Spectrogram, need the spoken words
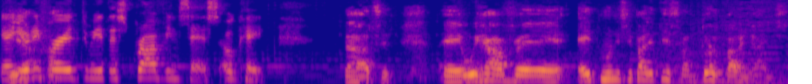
yeah, yeah, you referred to it as provinces. Okay. That's it. Uh, we have uh, eight municipalities and 12 barangays.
